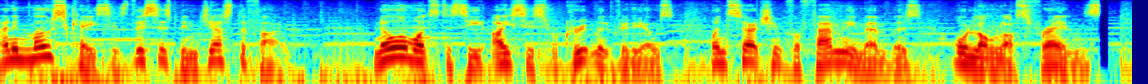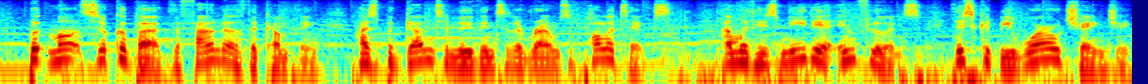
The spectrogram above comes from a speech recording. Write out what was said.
and in most cases this has been justified. No one wants to see ISIS recruitment videos when searching for family members or long lost friends. But Mark Zuckerberg, the founder of the company, has begun to move into the realms of politics and with his media influence this could be world changing.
